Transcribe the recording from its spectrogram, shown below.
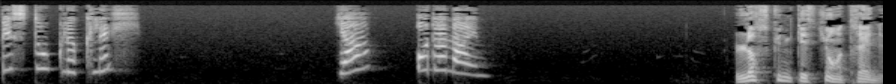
Bist du glücklich? Ja oder nein? Lorsqu'une question entraîne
